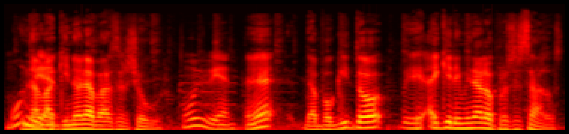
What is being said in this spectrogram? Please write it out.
Muy una bien. maquinola para hacer yogur. Muy bien. ¿Eh? De a poquito eh, hay que eliminar los procesados.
